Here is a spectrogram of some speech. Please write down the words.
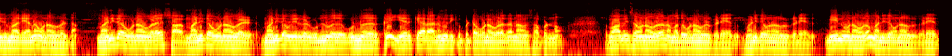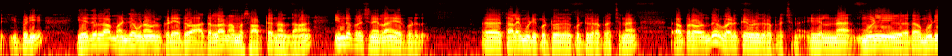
இது மாதிரியான உணவுகள் தான். மனித உணவுகளை சா மனித உணவுகள் மனித உயிர்கள் உண்ணுவது உண்ணுவதற்கு இயற்கையால் அனுமதிக்கப்பட்ட உணவுகளை தான் நாம் சாப்பிடணும். மாமிச உணவுகளும் நமது உணவுகள் கிடையாது மனித உணவுகள் கிடையாது. மீன் உணவுகளும் மனித உணவுகள் கிடையாது. இப்படி எதெல்லாம் மனித உணவுகள் கிடையாதோ அதெல்லாம் நம்ம சாப்பிட்டதுனால தான் இந்த பிரச்சனையெல்லாம் ஏற்படுது. தலைமுடி கொட்டுவது கொட்டுகிற பிரச்சனை அப்புறம் வந்து வழுக்கை விழுகிற பிரச்சனை இதில் ந முடி அதாவது முடி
